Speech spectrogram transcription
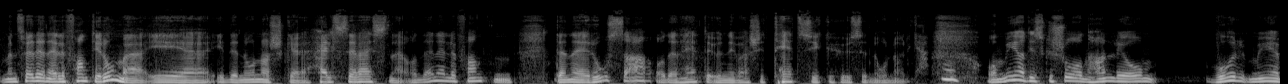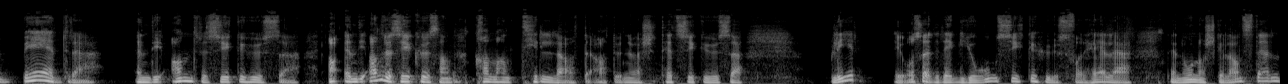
Men så er det en elefant i rommet i, i det nordnorske helsevesenet. Og den elefanten den er rosa, og den heter Universitetssykehuset Nord-Norge. Mm. Og mye av diskusjonen handler jo om hvor mye bedre enn de andre enn de andre sykehusene kan man tillate at universitetssykehuset blir. Det er jo også et regionsykehus for hele den nordnorske landsdelen.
